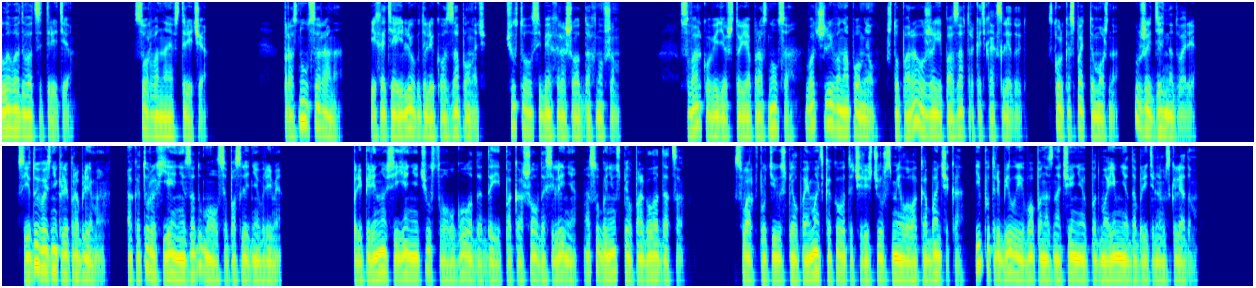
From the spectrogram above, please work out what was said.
Глава 23. Сорванная встреча. Проснулся рано, и хотя и лег далеко за полночь, чувствовал себя хорошо отдохнувшим. Сварк, увидев, что я проснулся, ворчливо напомнил, что пора уже и позавтракать как следует. Сколько спать-то можно? Уже день на дворе. С едой возникли проблемы, о которых я и не задумывался последнее время. При переносе я не чувствовал голода, да и пока шел до селения, особо не успел проголодаться. Сварк в пути успел поймать какого-то чересчур смелого кабанчика и потребил его по назначению под моим неодобрительным взглядом.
